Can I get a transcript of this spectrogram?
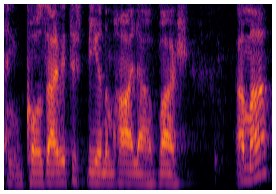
hani konservatif bir yanım hala var. Ama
